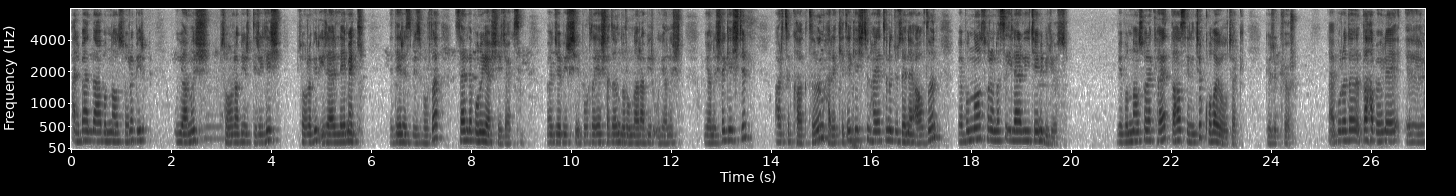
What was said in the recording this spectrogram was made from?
Hani ben daha bundan sonra bir uyanış, sonra bir diriliş, sonra bir ilerlemek deriz biz burada. Sen de bunu yaşayacaksın. Önce bir şey burada yaşadığın durumlara bir uyanış uyanışa geçtin. Artık kalktın, harekete geçtin, hayatını düzene aldın ve bundan sonra nasıl ilerleyeceğini biliyorsun. Ve bundan sonraki hayat daha senin için kolay olacak gözüküyor. Yani burada daha böyle e,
